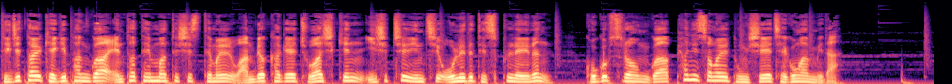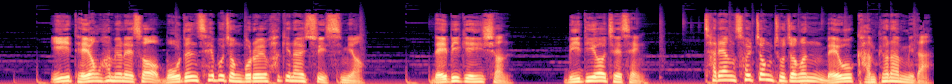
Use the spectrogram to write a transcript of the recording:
디지털 계기판과 엔터테인먼트 시스템을 완벽하게 조화시킨 27인치 올레드 디스플레이는 고급스러움과 편의성을 동시에 제공합니다. 이 대형 화면에서 모든 세부 정보를 확인할 수 있으며 내비게이션, 미디어 재생, 차량 설정 조정은 매우 간편합니다.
